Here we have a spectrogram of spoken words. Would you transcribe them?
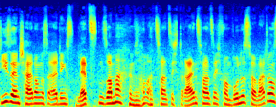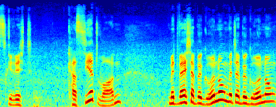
Diese Entscheidung ist allerdings letzten Sommer, im Sommer 2023, vom Bundesverwaltungsgericht kassiert worden. Mit welcher Begründung? Mit der Begründung,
